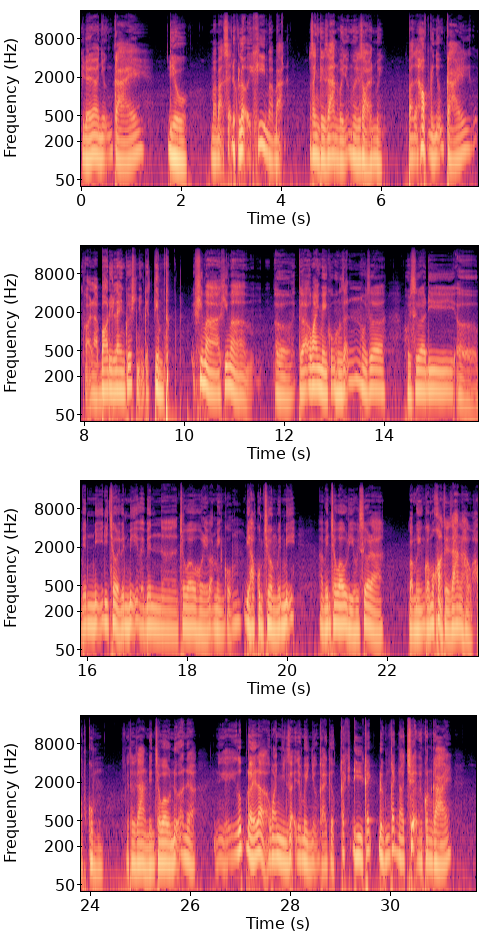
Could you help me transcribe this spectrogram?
Thì đấy là những cái điều mà bạn sẽ được lợi khi mà bạn dành thời gian với những người giỏi hơn mình. Bạn sẽ học được những cái, gọi là, body language, những cái tiềm thức. Khi mà khi mà Ờ, ở từ ông anh mình cũng hướng dẫn hồi xưa hồi xưa đi ở bên Mỹ đi chơi ở bên Mỹ với bên uh, châu Âu. Hồi đấy bọn mình cũng đi học cùng trường bên Mỹ. Và bên châu Âu thì hồi xưa là bọn mình cũng có một khoảng thời gian là học học cùng cái thời gian bên châu Âu nữa. Nè lúc đấy là ông anh mình dạy cho mình những cái kiểu cách đi cách đứng cách nói chuyện với con gái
